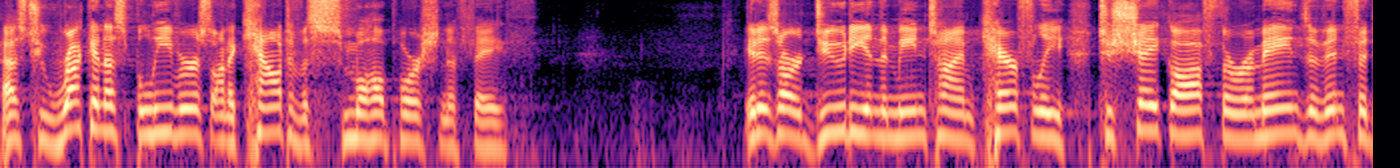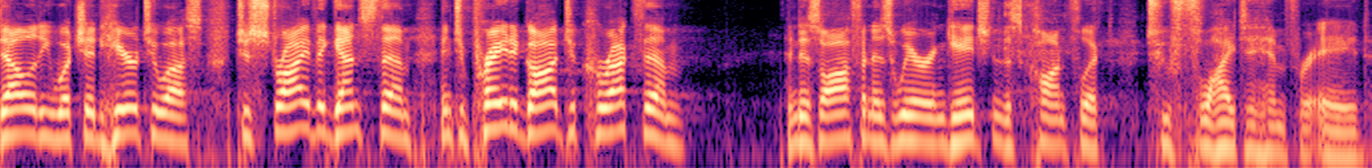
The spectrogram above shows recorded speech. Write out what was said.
as to reckon us believers on account of a small portion of faith. It is our duty in the meantime carefully to shake off the remains of infidelity which adhere to us, to strive against them, and to pray to God to correct them. And as often as we are engaged in this conflict, to fly to Him for aid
